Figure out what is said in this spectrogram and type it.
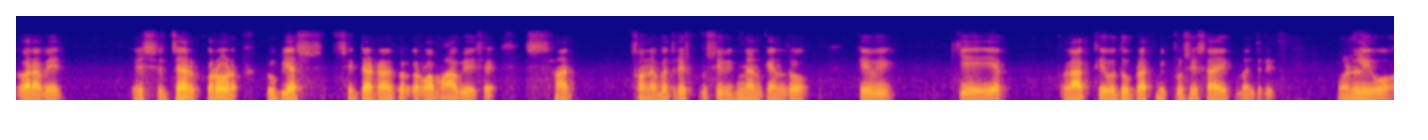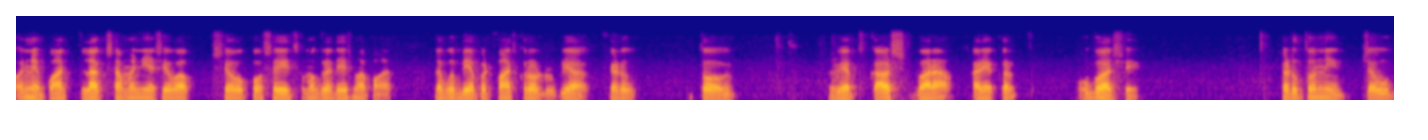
દ્વારા બે હજાર કરોડ રૂપિયા સીધા ટ્રાન્સફર કરવામાં આવ્યા છે. સાતસો ને બત્રીસ કૃષિ વિજ્ઞાન કેન્દ્રો કેવી, કે એક લાખથી વધુ પ્રાથમિક કૃષિ સહાયક મંત્રી મંડળીઓ અને પાંચ લાખ સામાન્ય સેવા, સેવકો સહિત સમગ્ર દેશમાં પાંચ લગભગ બે પોઈન્ટ પાંચ કરોડ રૂપિયા ખેડૂતો વેબકાસ્ટ દ્વારા કાર્યકર ઊભા છે. ખેડૂતોની ચૌદ,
